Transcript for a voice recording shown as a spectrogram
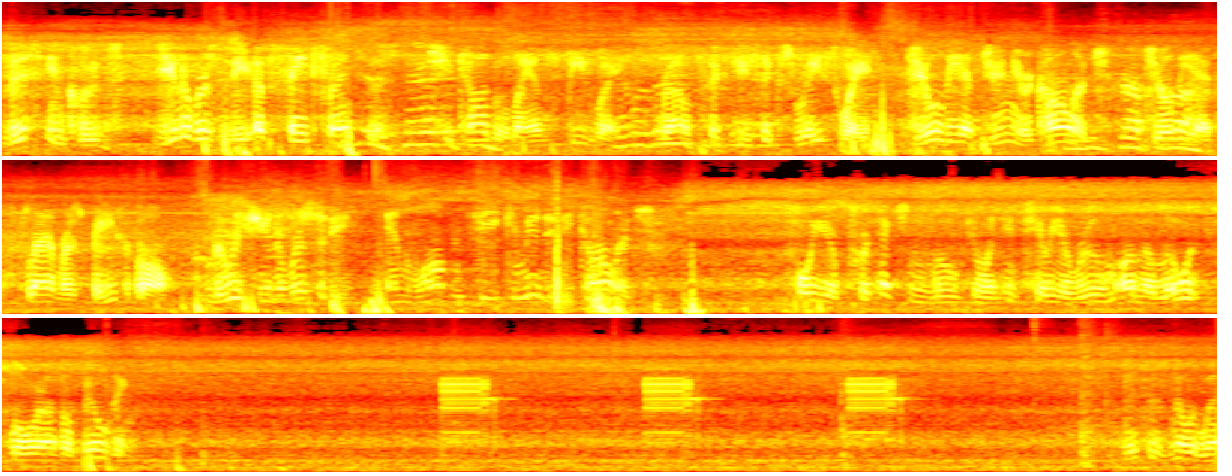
This includes University of St. Francis, Chicagoland Speedway, Route 66 Raceway, Joliet Junior College, Joliet Slammers Baseball, Lewis University, and Waubonsee Community College. For your protection, move to an interior room on the lowest floor of a building. This is no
